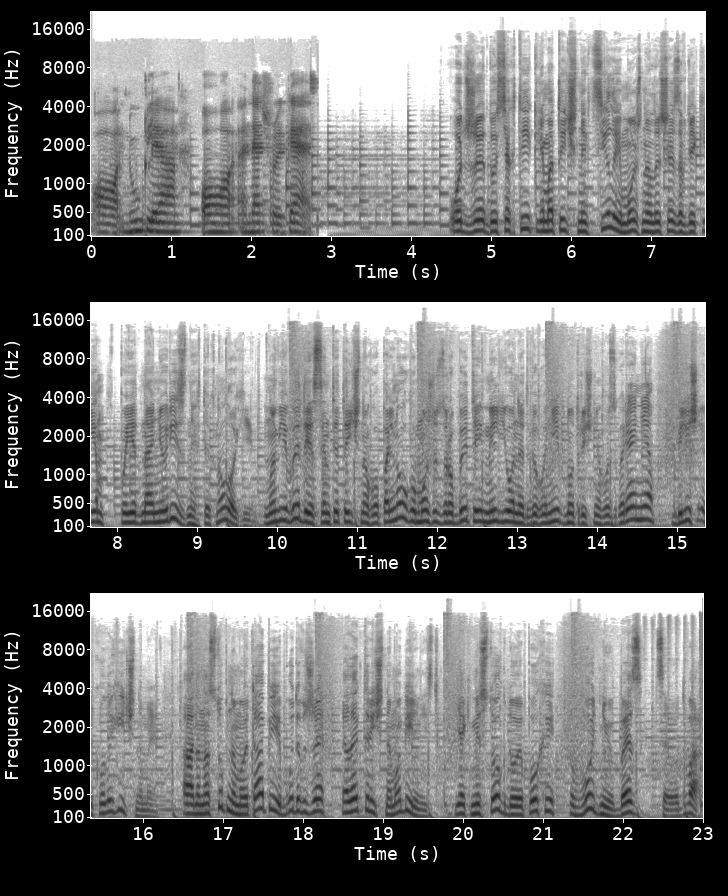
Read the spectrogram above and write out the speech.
Отже, досягти кліматичних цілей можна лише завдяки поєднанню різних технологій. Нові види синтетичного пального можуть зробити мільйони двигунів внутрішнього згоряння більш екологічними. А на наступному етапі буде вже електрична мобільність, як місток до епохи водню без СО2.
